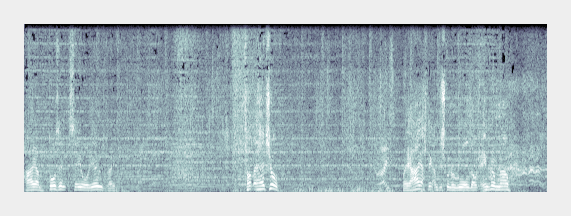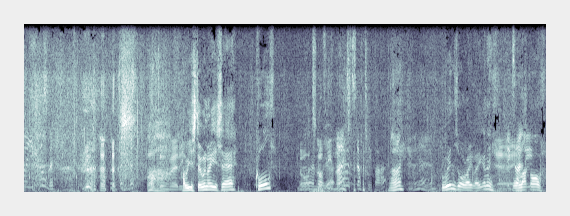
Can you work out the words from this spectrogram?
Hi, I'm buzzing to see all yous, right? Top of head job. You alright? Right, aye, I think I'm just going to roll down Ingram now. Well done, matey. How are you doing? Are you uh, cold? No, it's lovely. No, it's not too bad. Aye. The wind's alright, like, isn't it? Or lack Exactly. of.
